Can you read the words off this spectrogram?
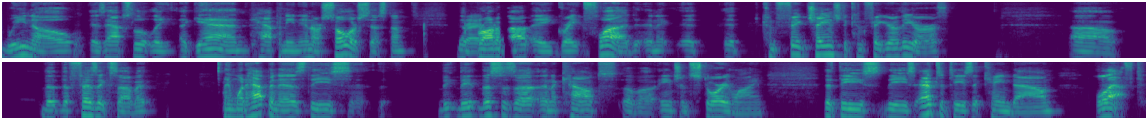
we know is absolutely again happening in our solar system that right. brought about a great flood and it it, it config changed the configure of the earth uh, the the physics of it and what happened is these the, the, this is a, an account of an ancient storyline that these these entities that came down left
